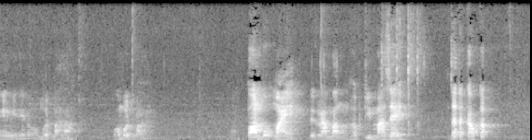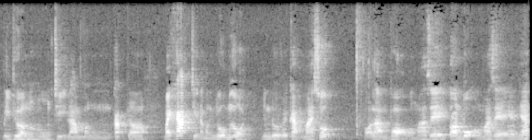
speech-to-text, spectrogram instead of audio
Anh em nhìn thấy nó mượt mà không? Có mượt mà. Toàn bộ máy được làm bằng hợp kim magie rất là cao cấp. Bình thường chỉ làm bằng các ờ, máy khác, chỉ là bằng nhôm thôi, nhưng đối với cả Microsoft họ làm vỏ bằng magie toàn bộ bằng magie em nhé.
